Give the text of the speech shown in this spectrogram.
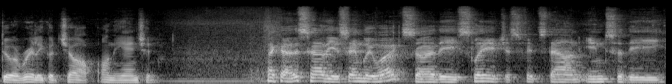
do a really good job on the engine. Okay, this is how the assembly works. So the sleeve just fits down into the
